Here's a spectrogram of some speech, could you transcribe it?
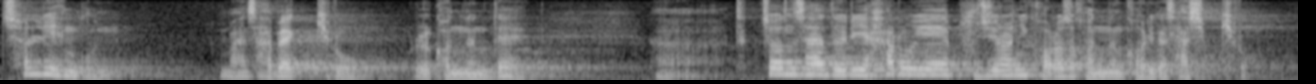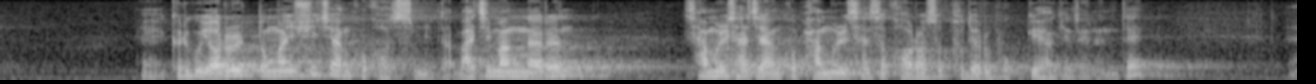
천리행군 한 400km를 걷는데 어, 특전사들이 하루에 부지런히 걸어서 걷는 거리가 40km. 예, 그리고 열흘 동안 쉬지 않고 걷습니다. 마지막 날은 잠을 자지 않고 밤을 새서 걸어서 부대로 복귀하게 되는데 예,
